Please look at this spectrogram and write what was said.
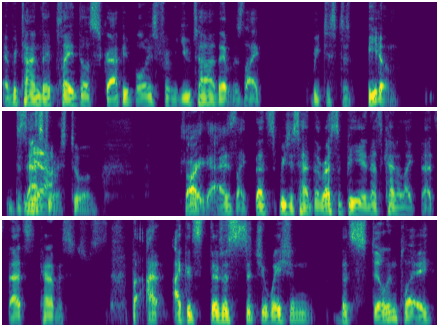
Every time they played those scrappy boys from Utah, that was like we just just beat them, disastrous to them. Sorry guys, like that's we just had the recipe, and that's kind of like that's that's kind of a But I I could there's a situation that's still in play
